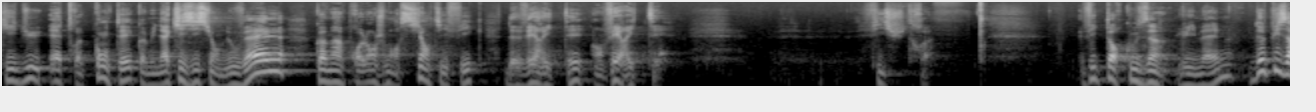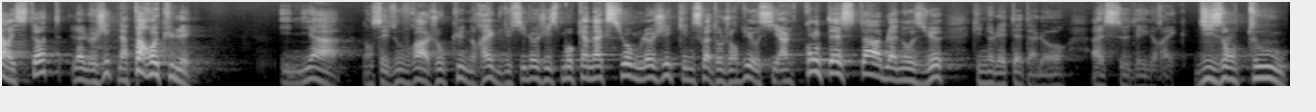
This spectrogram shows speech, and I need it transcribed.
qui dût être compté comme une acquisition nouvelle, comme un prolongement scientifique de vérité en vérité. Fichtre. Victor Cousin lui-même, depuis Aristote, la logique n'a pas reculé. Il n'y a dans ses ouvrages aucune règle du syllogisme, aucun axiome logique qui ne soit aujourd'hui aussi incontestable à nos yeux qu'il ne l'était alors à ceux des Grecs. Disons tout.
